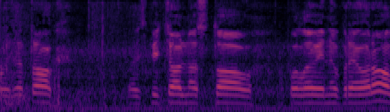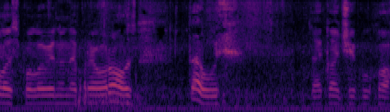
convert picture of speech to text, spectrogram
Ось отак. Ось спеціально став, половину приоралось, половину не приоралось. Та ось така чепуха.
